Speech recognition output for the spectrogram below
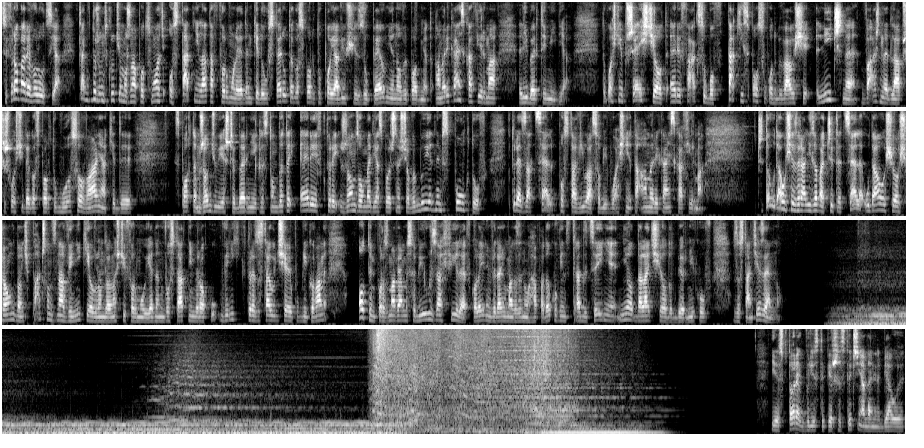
Cyfrowa rewolucja. Tak w dużym skrócie można podsumować ostatnie lata w Formule 1, kiedy u steru tego sportu pojawił się zupełnie nowy podmiot. Amerykańska firma Liberty Media. To właśnie przejście od ery faksu, bo w taki sposób odbywały się liczne, ważne dla przyszłości tego sportu głosowania, kiedy sportem rządził jeszcze Bernie Ecclestone, do tej ery, w której rządzą media społecznościowe, był jednym z punktów, które za cel postawiła sobie właśnie ta amerykańska firma. Czy to udało się zrealizować? Czy te cele udało się osiągnąć, patrząc na wyniki oglądalności Formuły 1 w ostatnim roku, wyniki, które zostały dzisiaj opublikowane? O tym porozmawiamy sobie już za chwilę w kolejnym wydaniu magazynu Hapadoku, więc tradycyjnie nie oddalajcie się od odbiorników, zostańcie ze mną. Jest wtorek, 21 stycznia, Daniel Biały,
